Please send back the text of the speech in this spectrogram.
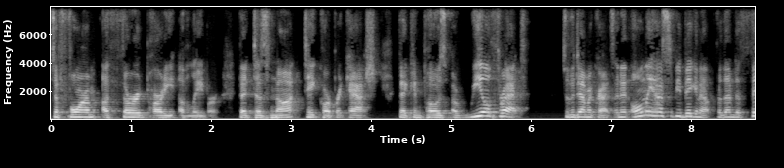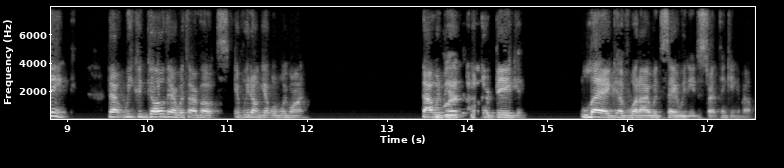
to form a third party of labor that does not take corporate cash, that can pose a real threat to the Democrats. And it only has to be big enough for them to think that we could go there with our votes if we don't get what we want. That would be another big leg of what I would say we need to start thinking about.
